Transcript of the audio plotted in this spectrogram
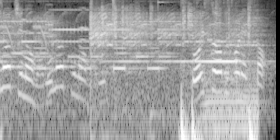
命の森の森 Voice of Forest。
